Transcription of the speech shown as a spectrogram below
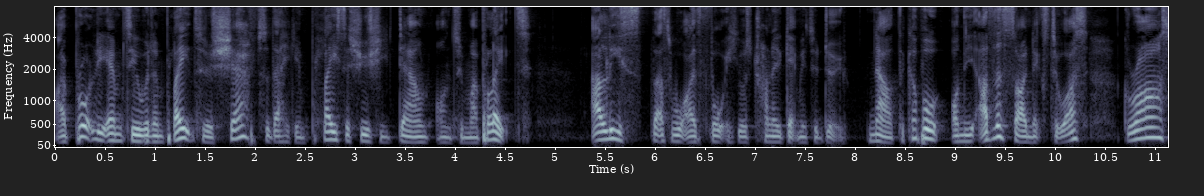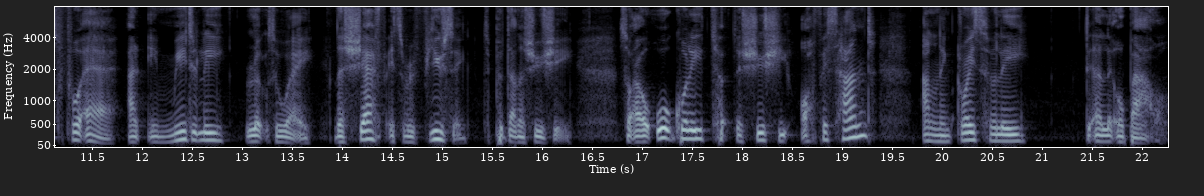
I brought the empty wooden plate to the chef so that he can place the sushi down onto my plate. At least that's what I thought he was trying to get me to do. Now, the couple on the other side next to us grasped for air and immediately looked away. The chef is refusing to put down the sushi. So I awkwardly took the sushi off his hand and then gracefully did a little bow.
